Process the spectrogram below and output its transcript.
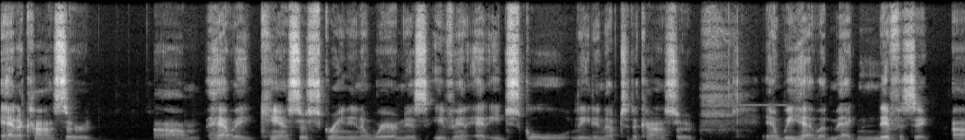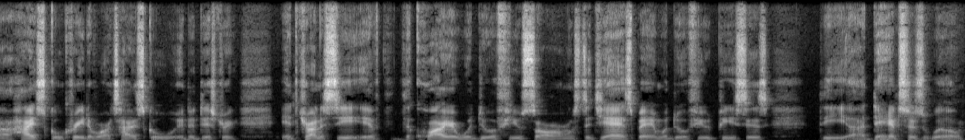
at a concert um, have a cancer screening awareness event at each school leading up to the concert and we have a magnificent uh, high school, creative arts high school in the district, and trying to see if the choir would do a few songs, the jazz band will do a few pieces, the uh, dancers will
